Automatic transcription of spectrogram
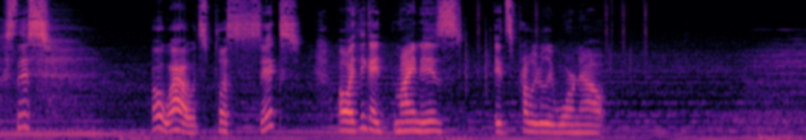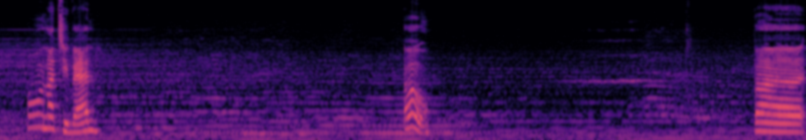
What's this? Oh, wow, it's plus six? Oh, I think I mine is, it's probably really worn out. Oh, not too bad. Oh. But,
